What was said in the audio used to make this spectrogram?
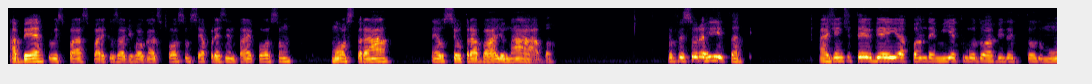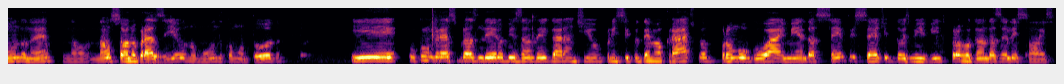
aberto o espaço para que os advogados possam se apresentar e possam mostrar né, o seu trabalho na aba. Professora Rita, a gente teve aí a pandemia que mudou a vida de todo mundo, né? Não, não só no Brasil, no mundo como um todo. E o Congresso Brasileiro, visando garantir o princípio democrático, promulgou a emenda 107 de 2020, prorrogando as eleições.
